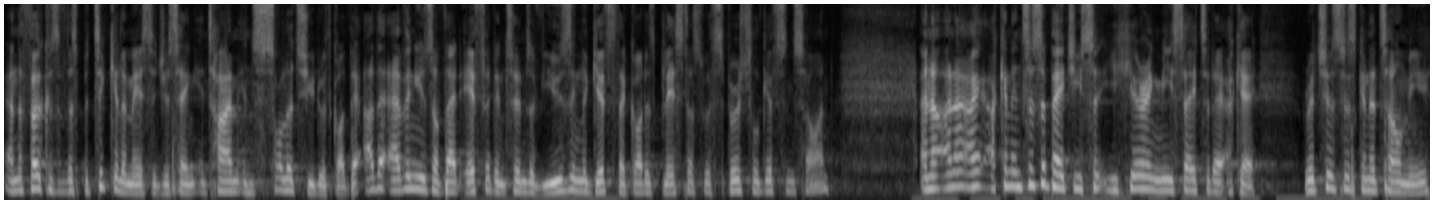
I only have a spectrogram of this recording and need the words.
And the focus of this particular message is saying in time in solitude with God. There are other avenues of that effort in terms of using the gifts that God has blessed us with, spiritual gifts and so on. And I, and I, I can anticipate you, you hearing me say today, okay, Richard's just going to tell me,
